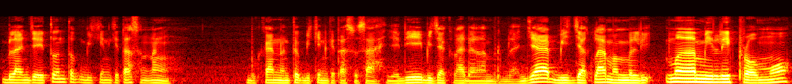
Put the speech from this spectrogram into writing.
Belanja itu untuk bikin kita senang bukan untuk bikin kita susah. Jadi bijaklah dalam berbelanja bijaklah memilih, memilih promo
